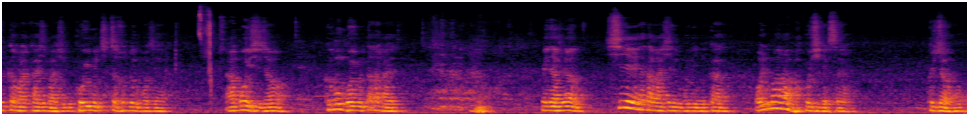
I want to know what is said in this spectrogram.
들까 말까 하지 마시고 보이면 진짜 손들어 보세요. 안 보이시죠? 그분 보이면 따라가야 돼. 왜냐하면 시에 해당하시는 분이니까 얼마나 바쁘시겠어요. 그죠?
